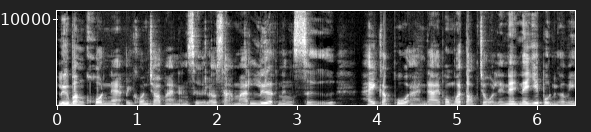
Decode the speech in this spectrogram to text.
หรือบางคนเนี่ยเป็นคนชอบอ่านหนังสือแล้วสามารถเลือกหนังสือให้กับผู้อ่านได้ ผมว่าตอบโจทย์เลยในในญี่ปุ่นก็มี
